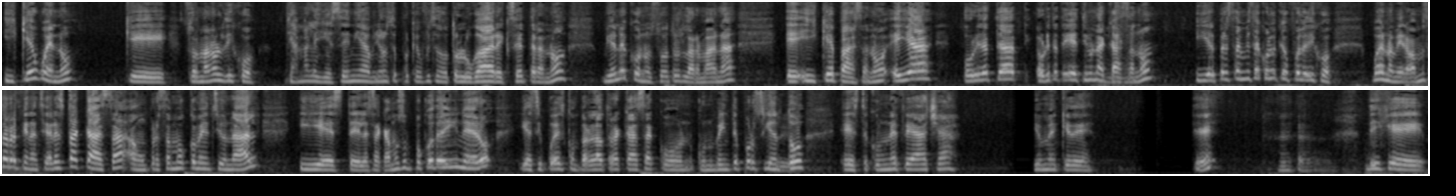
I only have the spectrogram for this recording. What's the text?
y qué bueno que su hermano le dijo, llámale Yesenia, yo no sé por qué fuiste a otro lugar, etcétera, ¿no? Viene con nosotros la hermana, eh, y qué pasa, ¿no? Ella, ahorita, te- ahorita ella tiene una casa, ¿no? Y el prestamista con el que fue le dijo, bueno, mira, vamos a refinanciar esta casa a un préstamo convencional y este le sacamos un poco de dinero y así puedes comprar la otra casa con, con un 20%, este, con un FHA. Yo me quedé, ¿qué? Dije,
